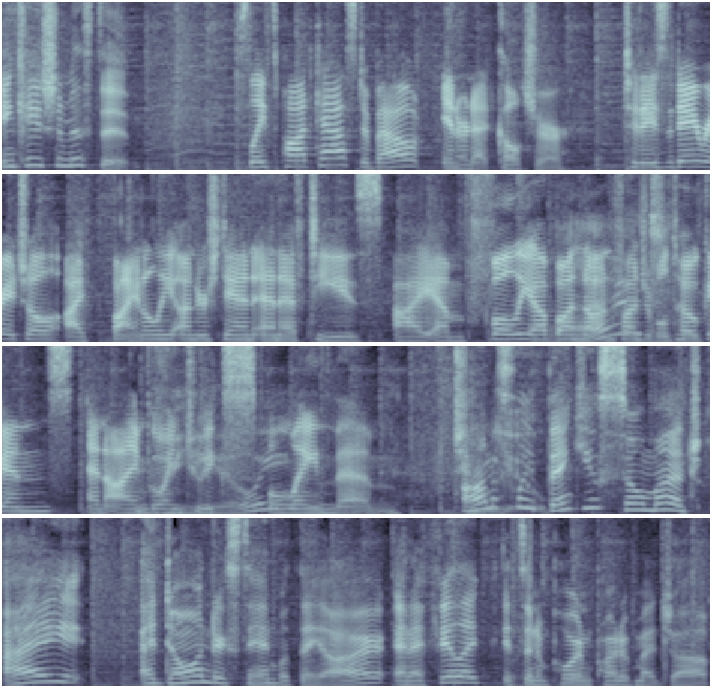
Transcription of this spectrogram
In case you missed it, Slate's podcast about internet culture. Today's the day, Rachel. I finally understand NFTs. I am fully up on non fungible tokens, and I'm going to explain them. to honestly, you. thank you so much. I I don't understand what they are, and I feel like it's an important part of my job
